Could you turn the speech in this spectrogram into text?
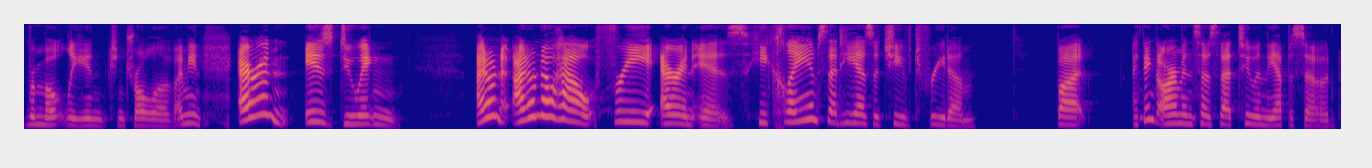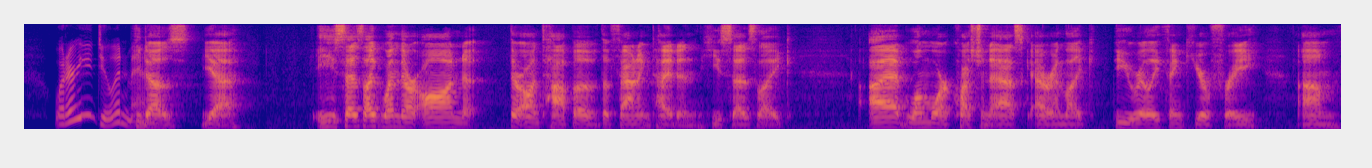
remotely in control of." I mean, Eren is doing. I don't. I don't know how free Eren is. He claims that he has achieved freedom, but I think Armin says that too in the episode. What are you doing, man? He does, yeah. He says like when they're on they're on top of the founding titan, he says like I have one more question to ask Eren, like, do you really think you're free? Um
